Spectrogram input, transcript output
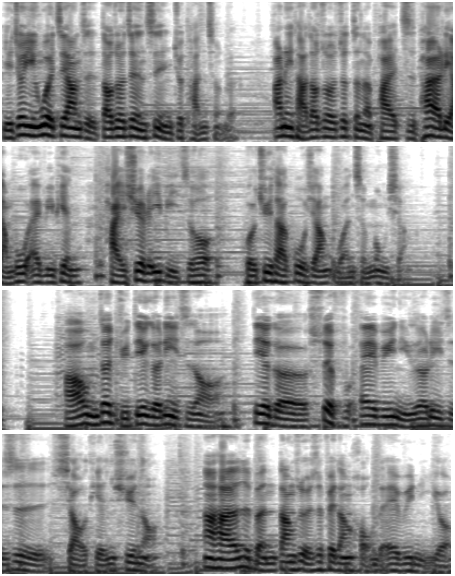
也就因为这样子，到最后这件事情就谈成了。安妮塔到最后就真的拍，只拍了两部 A V 片，海削了一笔之后，回去他故乡完成梦想。好，我们再举第二个例子哦。第二个说服 AV 女优的例子是小田薰哦。那她日本当初也是非常红的 AV 女优。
